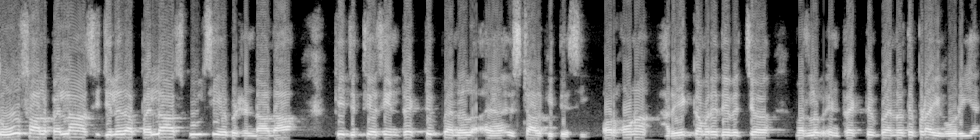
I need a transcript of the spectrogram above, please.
2 ਸਾਲ ਪਹਿਲਾਂ ਅਸੀਂ ਜ਼ਿਲ੍ਹੇ ਦਾ ਪਹਿਲਾ ਸਕੂਲ ਸੀ ਇਹ ਬਠਿੰਡਾ ਦਾ, ਕਿ ਜਿੱਥੇ ਅਸੀਂ ਇੰਟਰੈਕਟਿਵ ਪੈਨਲ ਇੰਸਟਾਲ ਕੀਤੇ ਸੀ। ਔਰ ਹੁਣ ਹਰੇਕ ਕਮਰੇ ਦੇ ਵਿੱਚ ਮਤਲਬ ਇੰਟਰੈਕਟਿਵ ਪੈਨਲ ਤੇ ਪੜ੍ਹਾਈ ਹੋ ਰਹੀ ਹੈ।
